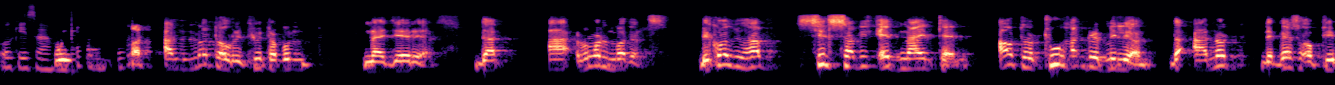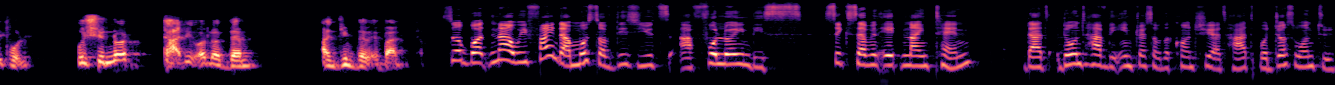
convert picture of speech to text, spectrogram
Okay, sir. We got a lot of reputable Nigerians that are role models because you have six, seven, eight, nine, ten out of 200 million that are not the best of people. We should not tally all of them and give them a ban. So, but now we find that most of these youths are following this six, seven, eight, nine, ten that don't have the interest of the country at heart, but just want to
